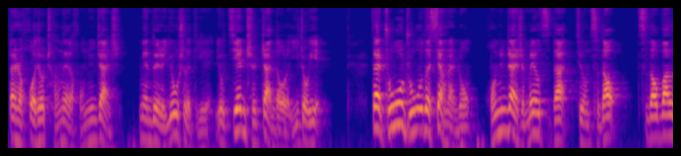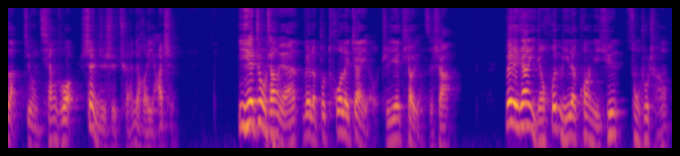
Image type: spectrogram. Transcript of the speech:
但是霍丘城内的红军战士面对着优势的敌人，又坚持战斗了一昼夜。在逐屋逐屋的巷战中，红军战士没有子弹就用刺刀，刺刀弯了就用枪托，甚至是拳头和牙齿。一些重伤员为了不拖累战友，直接跳井自杀。为了将已经昏迷的邝继勋送出城，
